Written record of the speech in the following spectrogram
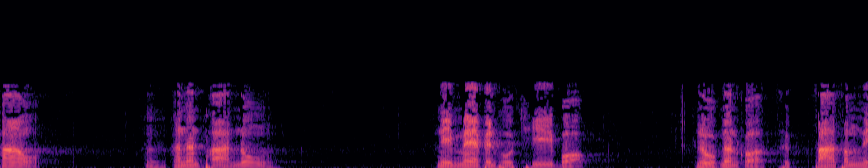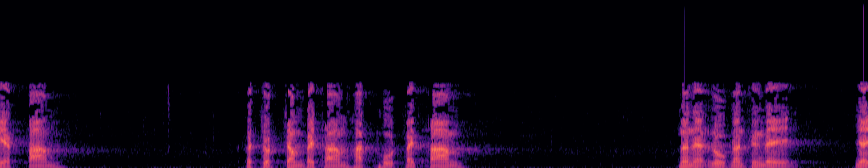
ข้าวอันนั้นผ้านุ่ง นี่แม่เป็นผู้ที่บอก ลูกนั่นก็ศึกษาสำเนียกตาม ก็จดจำไปตามหัดพูดไปตาม นั่นแหละลูกนั้นถึงได้ใหญ่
